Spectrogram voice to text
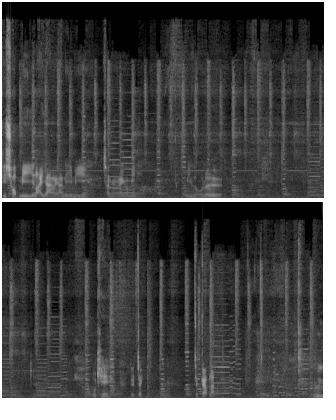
ที่ช็อปมีหลายอย่างเลยครับนี่มีชั้นข้างในก็มี มีโรลเลอร์ โอเค เดี๋ยวจะจะกลับละอุ้ย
